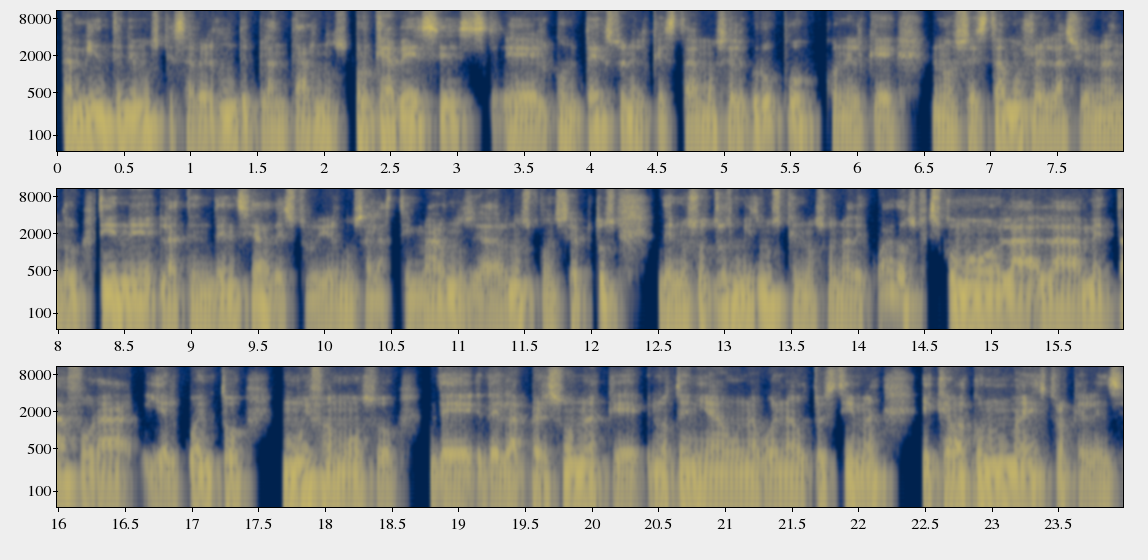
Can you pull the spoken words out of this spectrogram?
también tenemos que saber dónde plantarnos, porque a veces eh, el contexto en el que estamos, el grupo con el que nos estamos relacionando, tiene la tendencia a destruirnos, a lastimarnos y a darnos conceptos de nosotros mismos que no son adecuados. Es como la, la metáfora y el cuento muy famoso de, de la persona que no tenía una buena autoestima y que va con un maestro a que le enseñe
